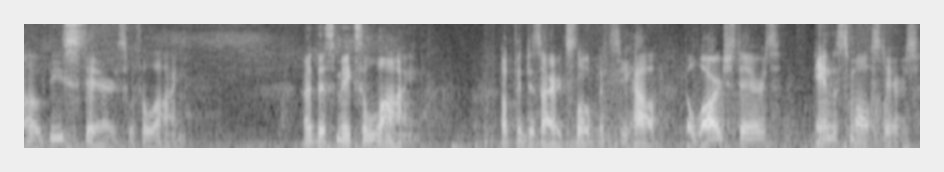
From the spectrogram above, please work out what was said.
of these stairs with a line, uh, this makes a line of the desired slope. And see how the large stairs and the small stairs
